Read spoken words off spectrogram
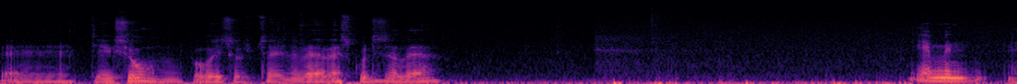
Øh, direktionen på Rigshospitalet, hvad, hvad skulle det så være? Jamen, øh,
